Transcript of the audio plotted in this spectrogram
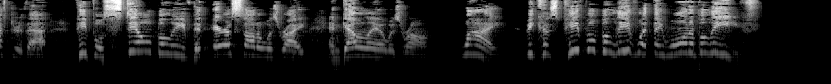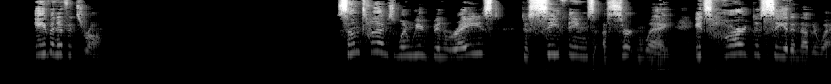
after that, people still believed that Aristotle was right and Galileo was wrong? Why? Because people believe what they want to believe, even if it's wrong. Sometimes when we've been raised to see things a certain way, it's hard to see it another way.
